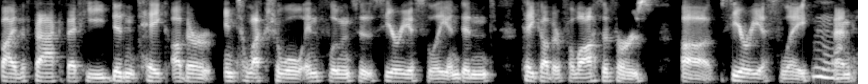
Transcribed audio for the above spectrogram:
by the fact that he didn't take other intellectual influences seriously and didn't take other philosophers uh, seriously mm. and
